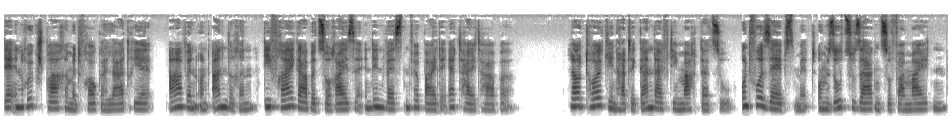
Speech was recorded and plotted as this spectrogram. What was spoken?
der in Rücksprache mit Frau Galadriel, Arwen und anderen die Freigabe zur Reise in den Westen für beide erteilt habe. Laut Tolkien hatte Gandalf die Macht dazu und fuhr selbst mit, um sozusagen zu vermeiden,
